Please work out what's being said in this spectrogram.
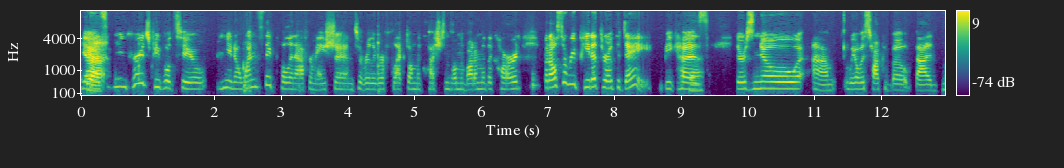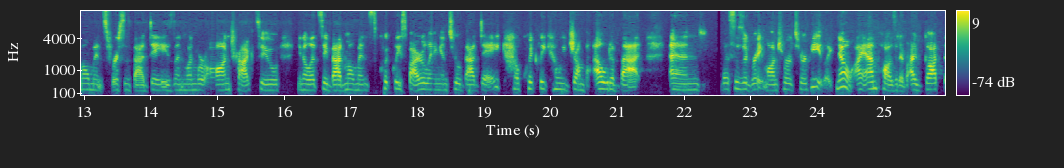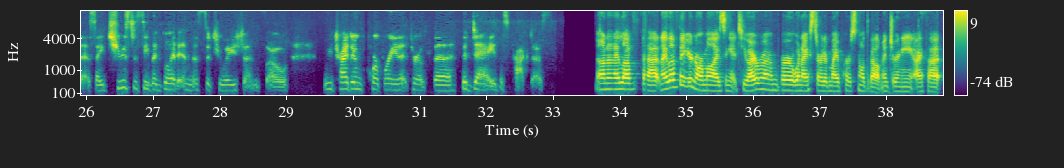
Yeah, yeah. So we encourage people to, you know, once they pull an affirmation to really reflect on the questions on the bottom of the card, but also repeat it throughout the day because yeah there's no um, we always talk about bad moments versus bad days and when we're on track to you know let's say bad moments quickly spiraling into a bad day how quickly can we jump out of that and this is a great mantra to repeat like no i am positive i've got this i choose to see the good in this situation so we try to incorporate it throughout the the day this practice and I love that. And I love that you're normalizing it too. I remember when I started my personal development journey, I thought,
